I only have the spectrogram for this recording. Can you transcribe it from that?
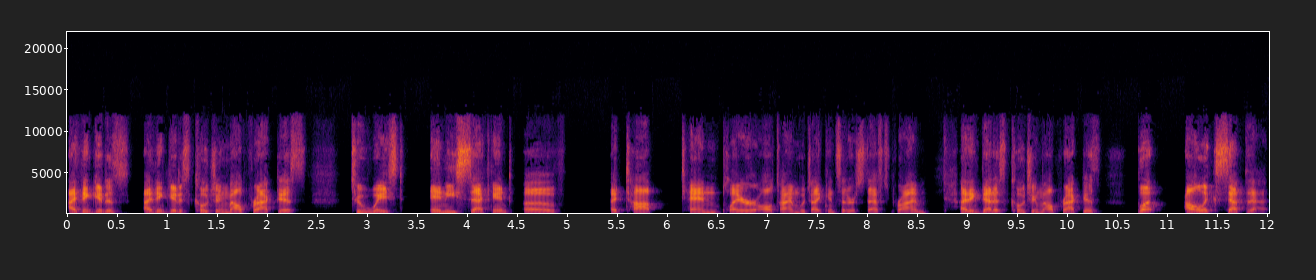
I think it is I think it is coaching malpractice to waste any second of a top 10 player all time, which I consider Steph's prime. I think that is coaching malpractice, but I'll accept that.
